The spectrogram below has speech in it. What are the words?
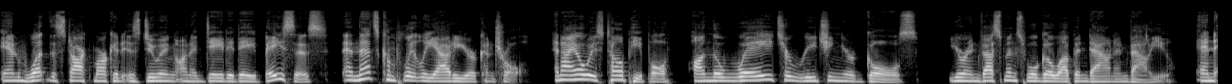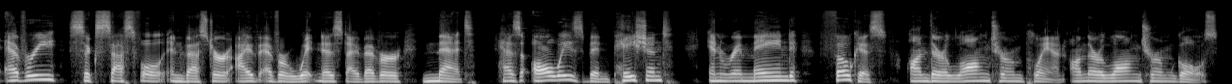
and what the stock market is doing on a day to day basis. And that's completely out of your control. And I always tell people on the way to reaching your goals, your investments will go up and down in value. And every successful investor I've ever witnessed, I've ever met, has always been patient and remained focused on their long term plan, on their long term goals.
